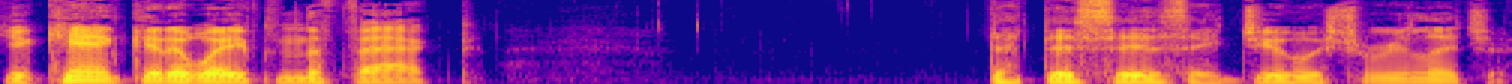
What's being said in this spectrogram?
You can't get away from the fact that this is a Jewish religion,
